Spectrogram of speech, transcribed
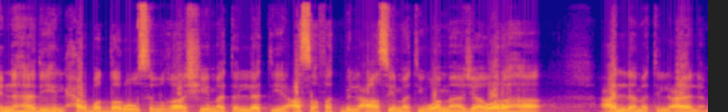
إن هذه الحرب الضروس الغاشمة التي عصفت بالعاصمة وما جاورها علمت العالم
